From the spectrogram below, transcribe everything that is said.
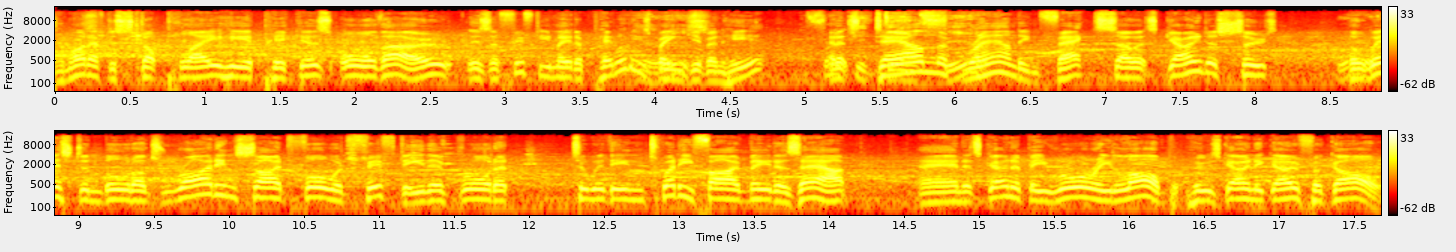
They might have to stop play here, Pickers, although there's a 50 metre penalty's There been is. given here. And it's kick down the downfield. ground, in fact, so it's going to suit the Western Bulldogs right inside forward 50. They've brought it to within 25 metres out. And it's going to be Rory Lobb who's going to go for goal.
